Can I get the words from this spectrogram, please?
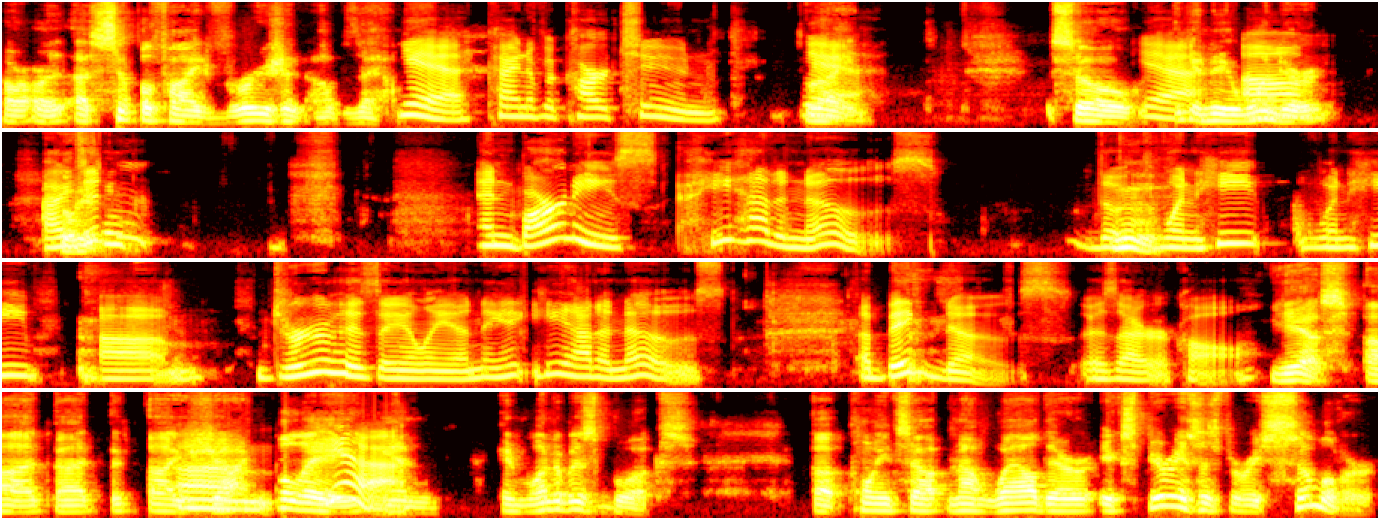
or, or a simplified version of them Yeah, kind of a cartoon. Right. So Yeah. and you wonder um, I ahead. didn't and Barney's he had a nose. The Mm. when he when he um drew his alien, he, he had a nose. A big nose, as I recall. Yes, uh, uh, uh, Jacques Um, yeah. in in one of his books uh, points out now while their experience is very similar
